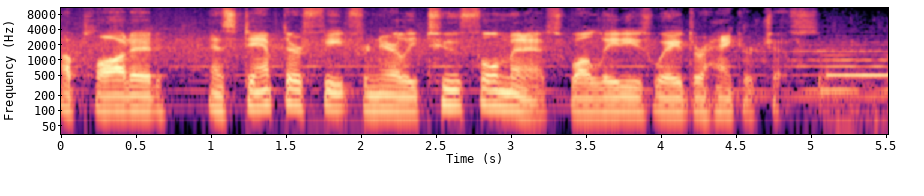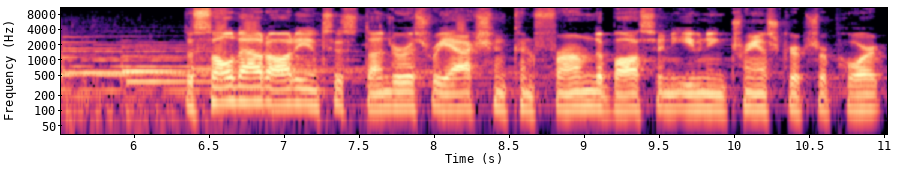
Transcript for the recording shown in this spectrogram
applauded, and stamped their feet for nearly two full minutes while ladies waved their handkerchiefs. The sold out audience's thunderous reaction confirmed the Boston Evening Transcripts report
